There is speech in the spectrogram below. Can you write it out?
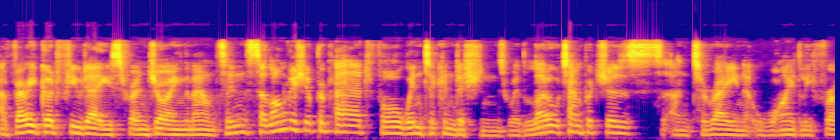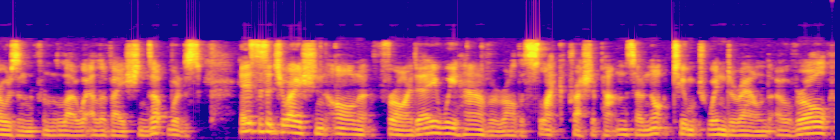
A very good few days for enjoying the mountains, so long as you're prepared for winter conditions with low temperatures and terrain widely frozen from low elevations upwards. Here's the situation on Friday. We have a rather slack pressure pattern, so not too much wind around overall.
